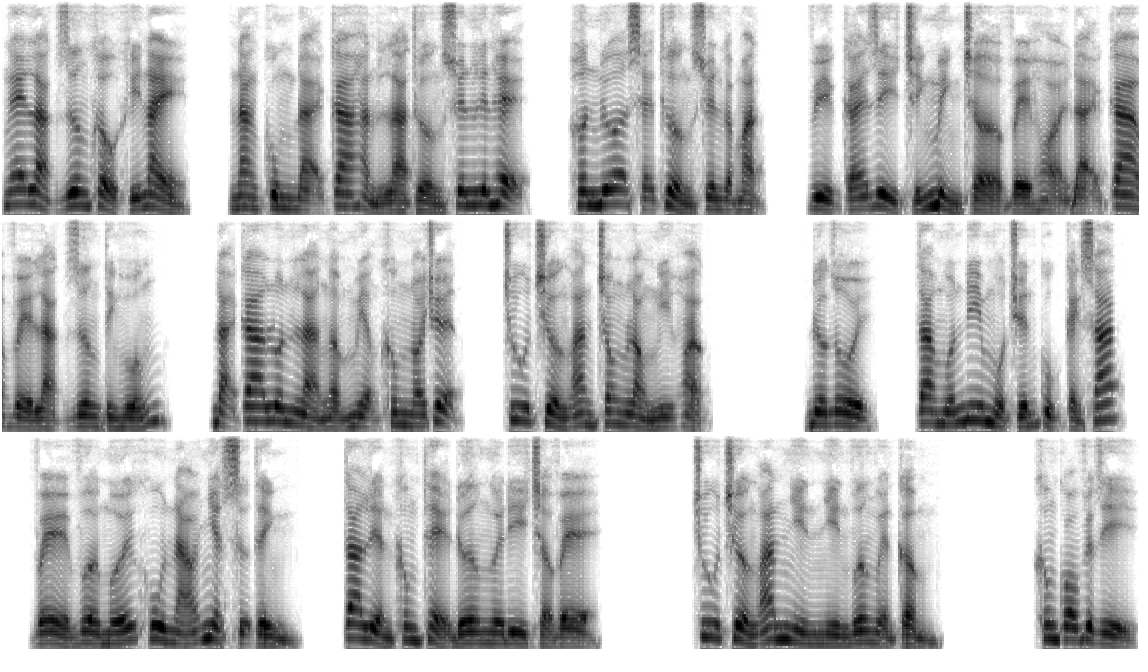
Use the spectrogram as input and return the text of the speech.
Nghe Lạc Dương khẩu khí này, nàng cùng đại ca hẳn là thường xuyên liên hệ, hơn nữa sẽ thường xuyên gặp mặt, vì cái gì chính mình trở về hỏi đại ca về Lạc Dương tình huống, đại ca luôn là ngậm miệng không nói chuyện, Chu Trường An trong lòng nghi hoặc. Được rồi, ta muốn đi một chuyến cục cảnh sát, về vừa mới khu náo nhiệt sự tình, ta liền không thể đưa ngươi đi trở về. Chu Trường An nhìn nhìn Vương Nguyện Cầm. Không có việc gì,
